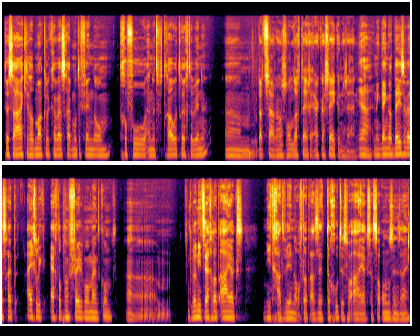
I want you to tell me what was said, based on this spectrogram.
tussen haakjes wat makkelijker wedstrijd moeten vinden... om het gevoel en het vertrouwen terug te winnen. Ehm, Dat zou dan zondag tegen RKC kunnen zijn. Ja, en ik denk dat deze wedstrijd eigenlijk echt op een vervelend moment komt. Ehm, ik wil niet zeggen dat Ajax niet gaat winnen of dat AZ te goed is voor Ajax. Dat zou onzin zijn.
